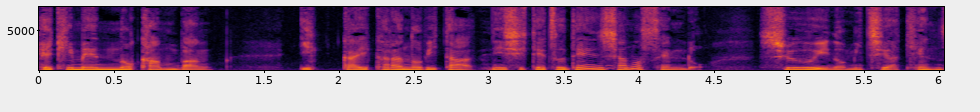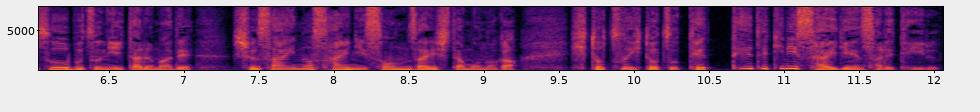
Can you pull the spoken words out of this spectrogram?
壁面の看板、1階から伸びた西鉄電車の線路、周囲の道や建造物に至るまで取材の際に存在したものが一つ一つ徹底的に再現されている。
